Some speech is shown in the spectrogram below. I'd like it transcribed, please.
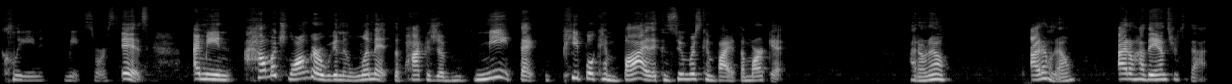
clean meat source is. I mean, how much longer are we going to limit the package of meat that people can buy, that consumers can buy at the market? I don't know. I don't know. I don't have the answer to that.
